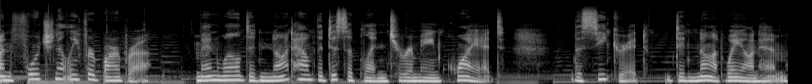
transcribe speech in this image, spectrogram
Unfortunately for Barbara, Manuel did not have the discipline to remain quiet. The secret did not weigh on him.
